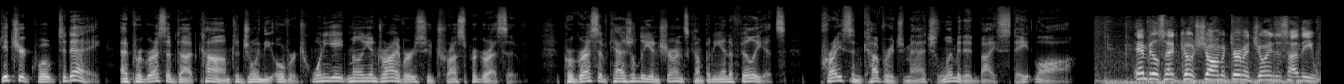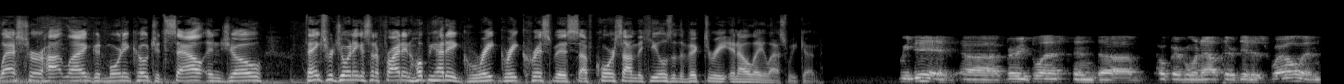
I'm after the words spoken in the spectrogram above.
Get your quote today at progressive.com to join the over 28 million drivers who trust Progressive. Progressive Casualty Insurance Company and Affiliates. Price and coverage match limited by state law. And Bills head coach Sean McDermott joins us on the West Her Hotline. Good morning, coach. It's Sal and Joe. Thanks for joining us on a Friday and hope you had a great, great Christmas, of course, on the heels of the victory in LA last weekend. We did. Uh, very blessed and uh, hope everyone out there did as well. And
